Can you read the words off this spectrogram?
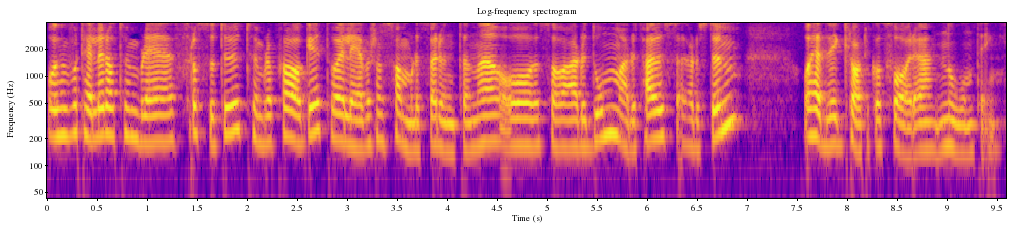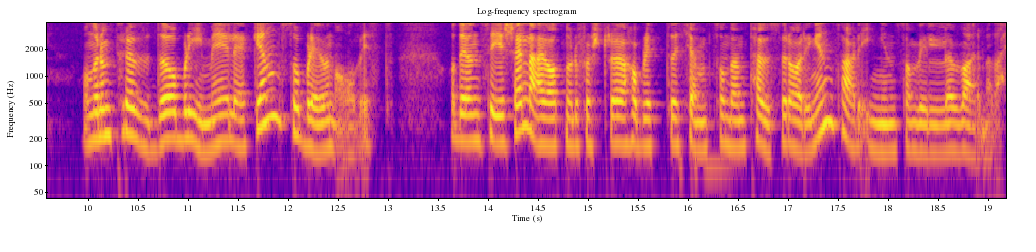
Og hun forteller at hun ble frosset ut, hun ble plaget, og elever som samlet seg rundt henne og sa 'er du dum', 'er du taus', 'er du stum'? Og Hedvig klarte ikke å svare noen ting. Og når hun prøvde å bli med i leken, så ble hun avvist. Og det hun sier selv, er jo at når du først har blitt kjent som den tause raringen, så er det ingen som vil være med deg.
